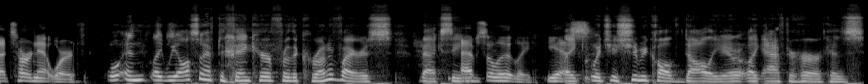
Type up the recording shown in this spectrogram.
That's her net worth. Well, and like we also have to thank her for the coronavirus vaccine, Absolutely, yes. like which it should be called Dolly, or like after her, because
